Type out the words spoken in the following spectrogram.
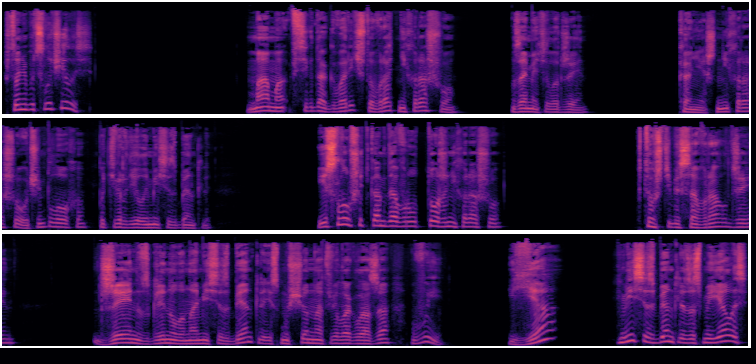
Что-нибудь случилось? «Мама всегда говорит, что врать нехорошо», — заметила Джейн. «Конечно, нехорошо, очень плохо», — подтвердила миссис Бентли. «И слушать, когда врут, тоже нехорошо». «Кто ж тебе соврал, Джейн?» Джейн взглянула на миссис Бентли и смущенно отвела глаза. «Вы?» «Я?» Миссис Бентли засмеялась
